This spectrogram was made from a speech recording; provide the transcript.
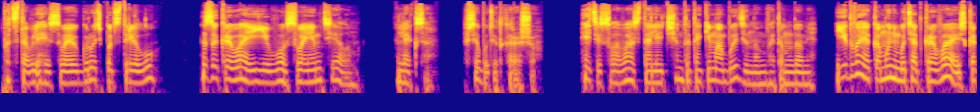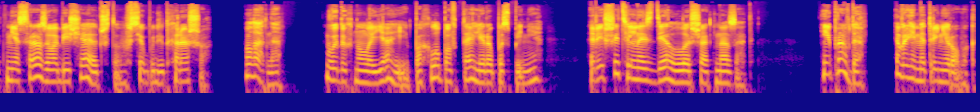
подставляя свою грудь под стрелу, закрывая его своим телом. «Лекса, все будет хорошо». Эти слова стали чем-то таким обыденным в этом доме. Едва я кому-нибудь открываюсь, как мне сразу обещают, что все будет хорошо. «Ладно», — выдохнула я и, похлопав Тайлера по спине, решительно сделала шаг назад. «И правда, время тренировок.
